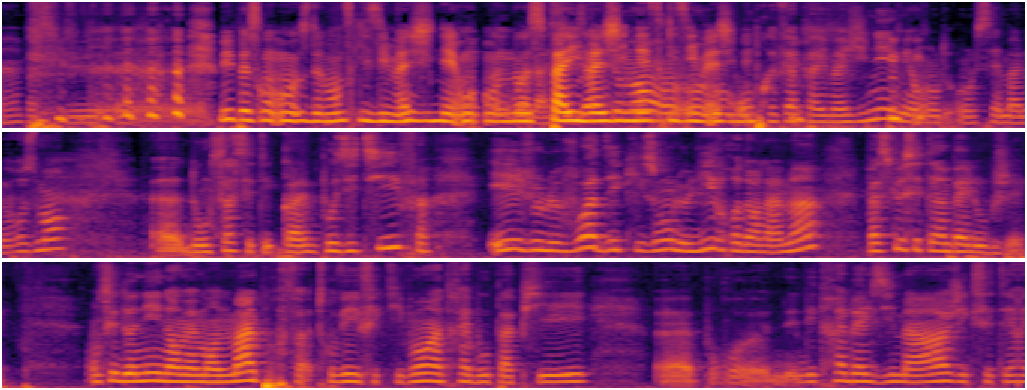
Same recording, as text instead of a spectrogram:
Hein, parce que, euh, oui, parce qu'on se demande ce qu'ils imaginaient. On n'ose pas imaginer ce qu'ils imaginaient. On, préfère pas imaginer, mais on, on, le sait malheureusement. Euh, donc ça, c'était quand même positif. Et je le vois dès qu'ils ont le livre dans la main, parce que c'est un bel objet. On s'est donné énormément de mal pour trouver effectivement un très beau papier, euh, pour des très belles images, etc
